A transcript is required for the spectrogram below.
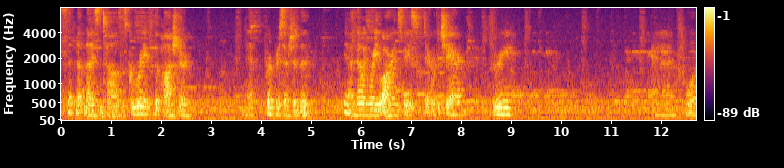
Sitting up nice and tall. Is great for the posture. That perception that, yeah, knowing where you are in space there with the chair. Three. And four.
